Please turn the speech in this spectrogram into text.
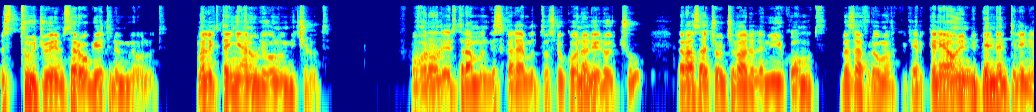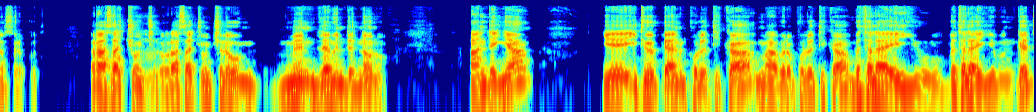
stooge ወይም surrogate ነው የሚሆኑት። መልእክተኛ ነው ሊሆኑ የሚችሉት። overall የኤርትራ መንግስት ከላይ የምትወስዱ ከሆነ ሌሎቹ ራሳቸውን ችለው አይደለም የሚቆሙት። በዛ framework ከሄድክ እኔ አሁን independently ነው የወሰድኩት። ራሳቸውን ችለው ራሳቸውን ችለው ምን ለምንድን ነው ነው አንደኛ የኢትዮጵያን ፖለቲካ ማህበረ ፖለቲካ በተለያዩ በተለያየ መንገድ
